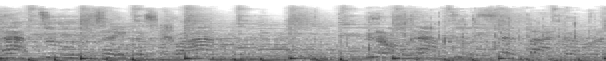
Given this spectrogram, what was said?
have to take this crap You don't have to sit back and rest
